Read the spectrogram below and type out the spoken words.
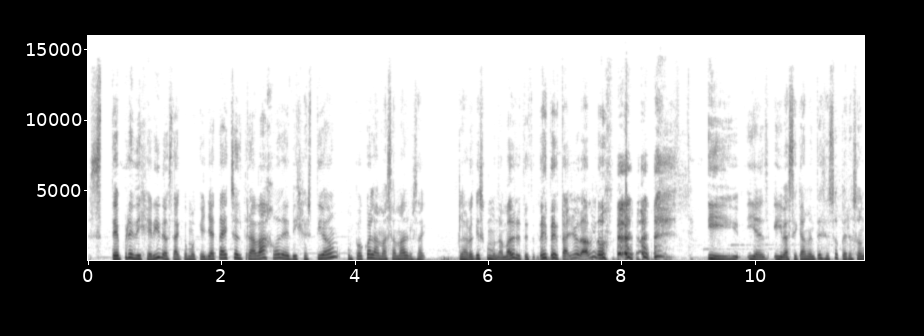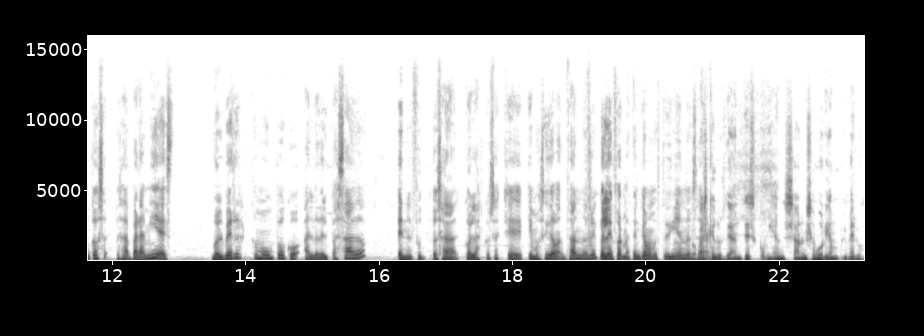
esté predigerido, o sea, como que ya te ha hecho el trabajo de digestión un poco la masa madre, o sea, claro que es como una madre, te, te, está ayudando. y, y, es, y básicamente es eso, pero son cosas, o sea, para mí es volver como un poco a lo del pasado, en el o sea, con las cosas que, que, hemos ido avanzando, ¿no? Y con la información que vamos teniendo. Lo que pasa es que los de antes comían sano y se morían primero.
